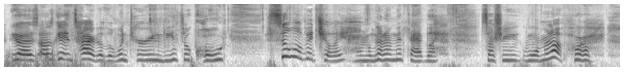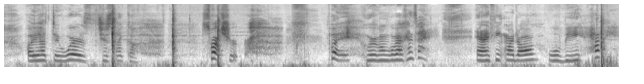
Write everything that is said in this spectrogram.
Because I was getting tired of the winter and being so cold. Still a little bit chilly. I'm gonna admit that, but it's actually warming up. Where all you have to wear is just like a sweatshirt. But we're gonna go back inside. And I think my dog will be happy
